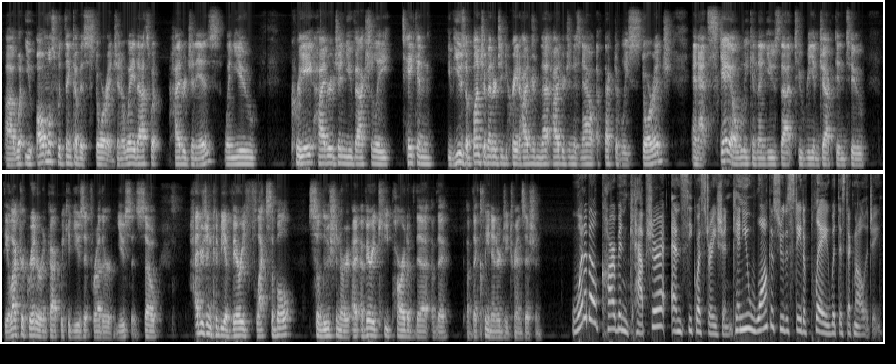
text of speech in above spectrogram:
uh, what you almost would think of as storage. In a way, that's what hydrogen is. When you create hydrogen, you've actually taken, you've used a bunch of energy to create hydrogen. That hydrogen is now effectively storage and at scale, we can then use that to re-inject into the electric grid, or in fact, we could use it for other uses. So hydrogen could be a very flexible solution or a, a very key part of the of the of the clean energy transition. What about carbon capture and sequestration? Can you walk us through the state of play with this technology?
